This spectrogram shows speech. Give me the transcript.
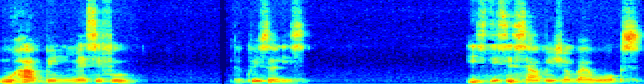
who have been merciful. The question is Is this a salvation by works?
